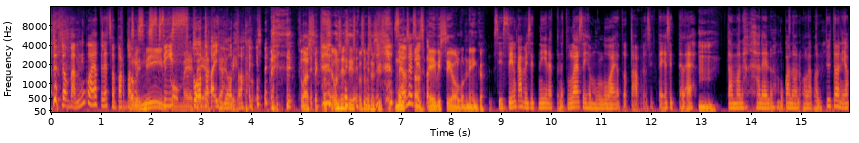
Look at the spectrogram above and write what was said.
no, mä niin kuin ajattelin, että se on varmaan Se se, niin se sisko tai jotain. Klassikko. Se on sen sisko, se on sen sisko. Se Mutta on se sisko. ei vissi ollut, niinkö? siis siinä kävi sitten niin, että ne tulee siihen mun luo ja tota, sitten esittelee Mm. Tämän hänen mukanaan olevan tytön ja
